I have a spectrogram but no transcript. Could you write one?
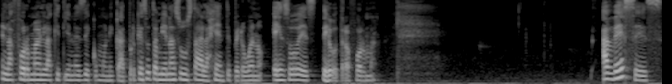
en la forma en la que tienes de comunicar, porque eso también asusta a la gente, pero bueno, eso es de otra forma. A veces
